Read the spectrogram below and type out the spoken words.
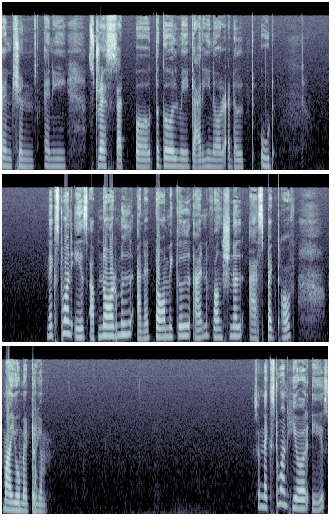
tensions, any stress that uh, the girl may carry in her adulthood Next one is abnormal anatomical and functional aspect of myometrium. So next one here is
